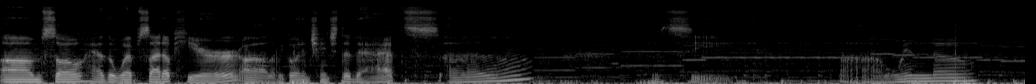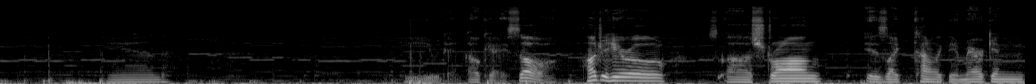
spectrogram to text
Um, so I have the website up here. Uh, let me go ahead and change to that. Let's see. Uh, window and Eiyuden. Okay, so 100 Hero uh, Strong is like kind of like the American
